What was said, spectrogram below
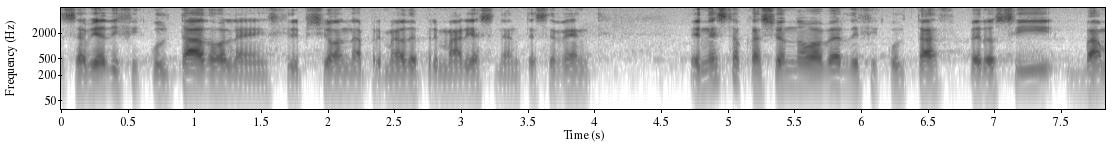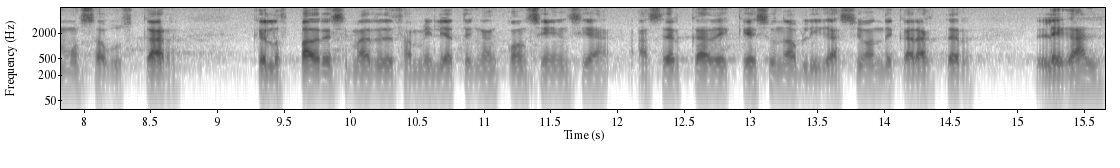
se había dificultado la inscripción a primero de primaria sin antecedente. En esta ocasión no va a haber dificultad, pero sí vamos a buscar que los padres y madres de familia tengan conciencia acerca de que es una obligación de carácter legal.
